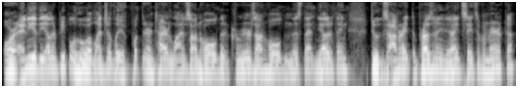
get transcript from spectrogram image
Or any of the other people who allegedly have put their entire lives on hold, their careers on hold, and this, that, and the other thing to exonerate the President of the United States of America?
